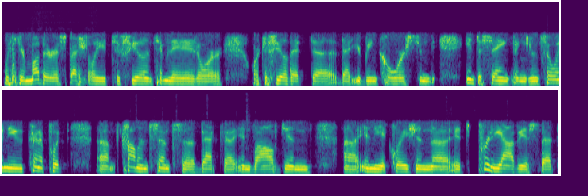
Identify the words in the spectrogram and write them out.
with your mother, especially, to feel intimidated or or to feel that uh, that you're being coerced in, into saying things. And so when you kind of put um, common sense uh, back uh, involved in uh, in the equation, uh, it's pretty obvious that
